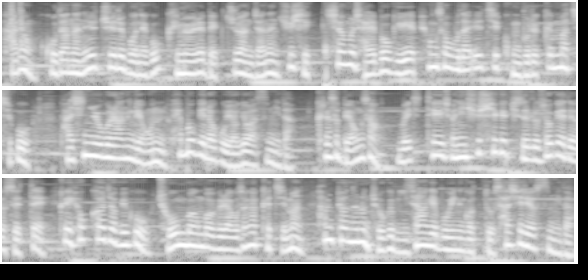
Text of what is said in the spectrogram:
가령 고단한 일주일을 보내고 금요일에 맥주 한 잔은 휴식, 시험을 잘 보기 위해 평소보다 일찍 공부를 끝마치고 반신욕을 하는 경우는 회복이라고 여겨왔습니다. 그래서 명상, 메디테이션이 휴식의 기술로 소개되었을 때 꽤 효과적이고 좋은 방법이라고 생각했지만 한편으론 조금 이상하게 보이는 것도 사실이었습니다.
